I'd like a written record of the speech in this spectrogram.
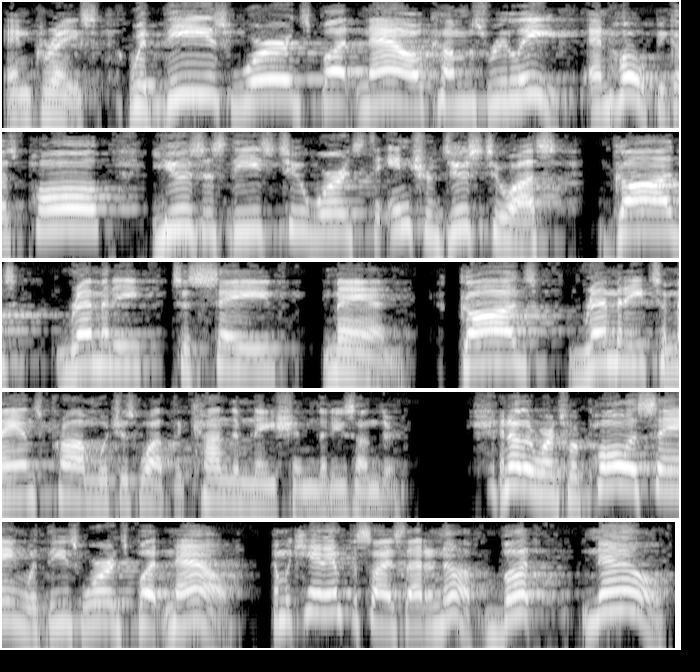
and grace. With these words, but now, comes relief and hope because Paul uses these two words to introduce to us God's remedy to save man. God's remedy to man's problem, which is what? The condemnation that he's under. In other words, what Paul is saying with these words, but now, and we can't emphasize that enough, but now.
